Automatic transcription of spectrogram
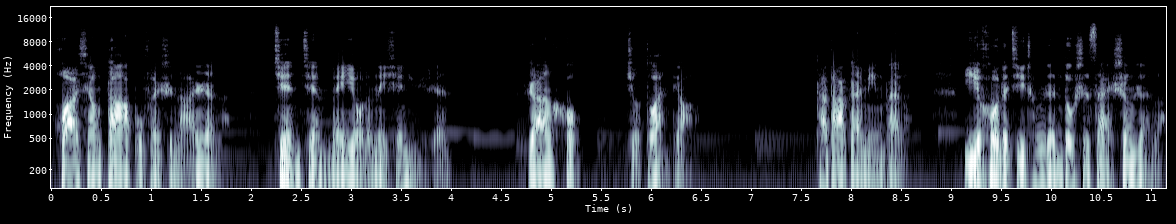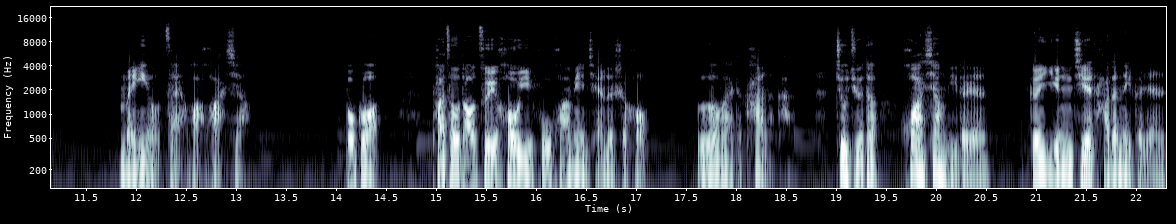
画像大部分是男人了，渐渐没有了那些女人，然后就断掉了。他大概明白了，以后的继承人都是再生人了，没有再画画像。不过，他走到最后一幅画面前的时候，额外的看了看，就觉得画像里的人跟迎接他的那个人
